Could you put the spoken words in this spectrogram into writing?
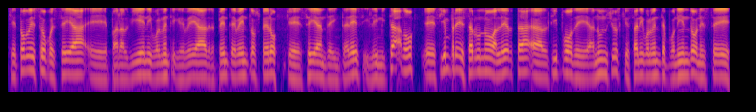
que todo esto pues sea eh, para el bien, igualmente que vea de repente eventos, pero que sean de interés ilimitado. siempre estar uno alerta al tipo de anuncios que están igualmente poniendo en este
